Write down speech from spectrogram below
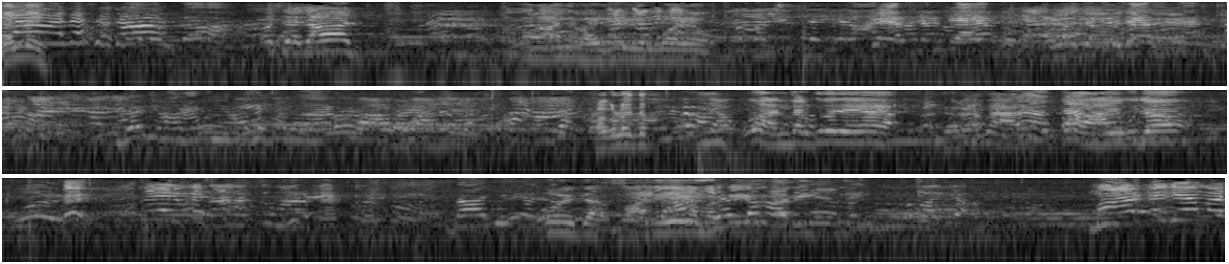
जल्दी। जा को पकड़ो इधर। वो अंदर को जाएगा आगे को। जा ओ इधर मार गइएगा मर मार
